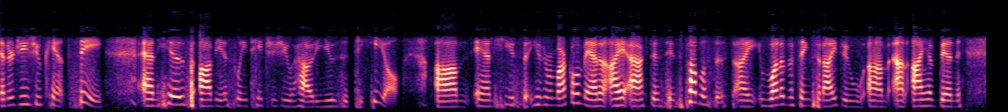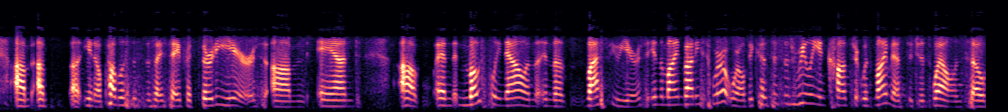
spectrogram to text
energies you can't see, and his obviously teaches you how to use it to heal. Um, and he's he's a remarkable man, and I act as his publicist. I one of the things that I do, um, and I have been um, a, a you know publicist, as I say, for 30 years, um, and uh, and mostly now in the, in the last few years in the mind body spirit world because this is really in concert with my message as well. And so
